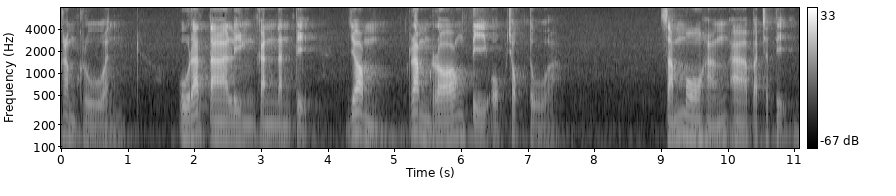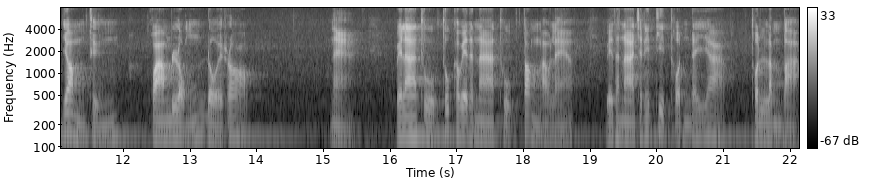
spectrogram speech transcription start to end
คร่ำครวญ อุรัตตาลิงกันดันติ ย่อมร่ำร้องตีอกชกตัว สัมโมหังอาปัชติย่อมถึงความหลงโดยรอบนะ เวลาถูกทุกขเวทนาถูกต้องเอาแล้ว เวทนาชนิดที่ทนได้ยาก ทนลำบาก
